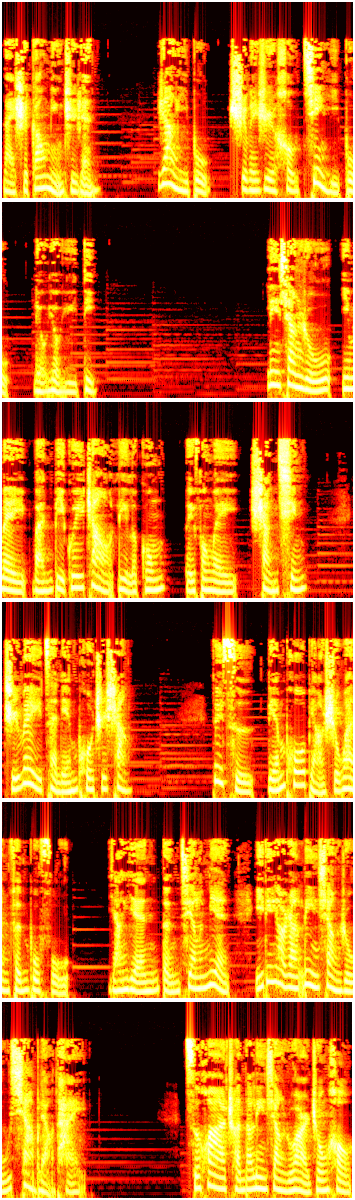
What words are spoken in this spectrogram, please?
乃是高明之人。让一步是为日后进一步留有余地。蔺相如因为完璧归赵立了功，被封为上卿，职位在廉颇之上。对此，廉颇表示万分不服，扬言等见了面，一定要让蔺相如下不了台。此话传到蔺相如耳中后，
